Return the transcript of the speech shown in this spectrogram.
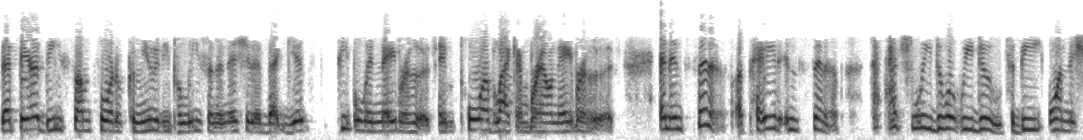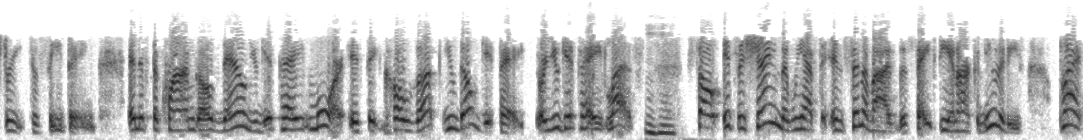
That there be some sort of community policing initiative that gives people in neighborhoods, in poor black and brown neighborhoods, an incentive, a paid incentive to actually do what we do, to be on the street, to see things. And if the crime goes down, you get paid more. If it goes up, you don't get paid or you get paid less. Mm-hmm. So it's a shame that we have to incentivize the safety in our communities, but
